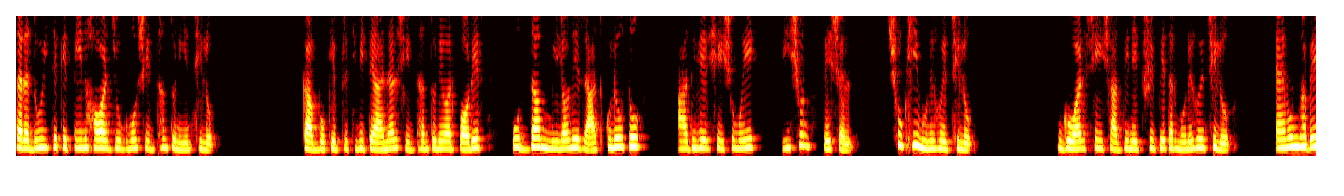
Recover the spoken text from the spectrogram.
তারা দুই থেকে তিন হওয়ার যুগ্ম সিদ্ধান্ত নিয়েছিল। কাব্যকে পৃথিবীতে আনার সিদ্ধান্ত নেওয়ার পরের উদ্দাম মিলনের রাতগুলোও তো আদিলের সেই সময়ে ভীষণ স্পেশাল, সুখী মনে হয়েছিল। গোয়ার সেই সাত দিনের ট্রিপে তার মনে হয়েছিল, এমনভাবে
